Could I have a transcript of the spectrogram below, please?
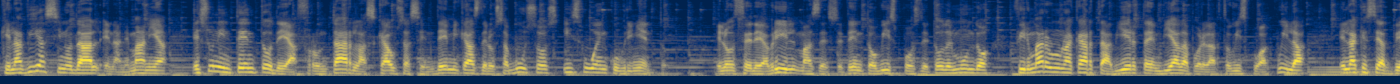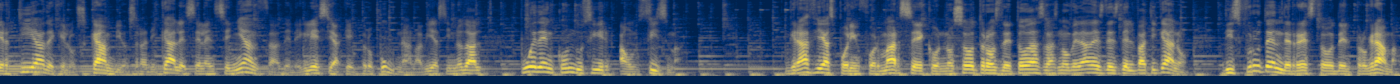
que la vía sinodal en Alemania es un intento de afrontar las causas endémicas de los abusos y su encubrimiento el 11 de abril, más de 70 obispos de todo el mundo firmaron una carta abierta enviada por el arzobispo Aquila en la que se advertía de que los cambios radicales en la enseñanza de la Iglesia que propugna la vía sinodal pueden conducir a un cisma. Gracias por informarse con nosotros de todas las novedades desde el Vaticano. Disfruten del resto del programa.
